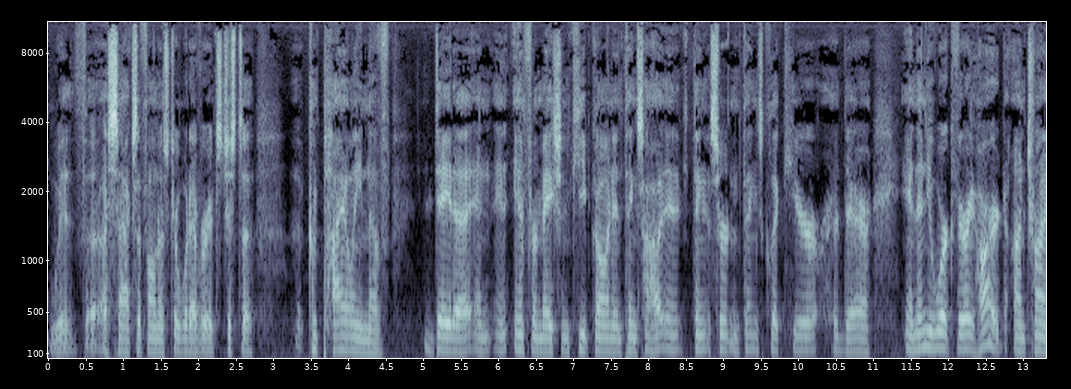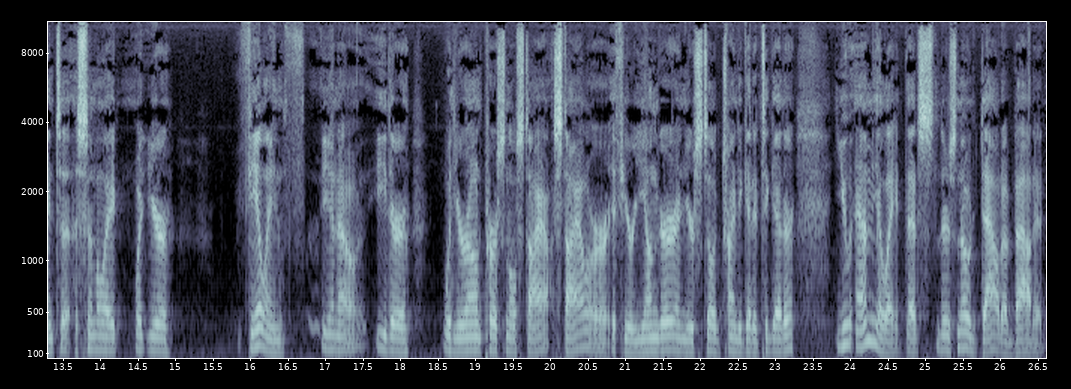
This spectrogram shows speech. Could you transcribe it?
with a saxophonist or whatever. It's just a, a compiling of data and, and, information keep going and things how things, certain things click here or there and then you work very hard on trying to assimilate what you're feeling you know either with your own personal style style or if you're younger and you're still trying to get it together you emulate. That's there's no doubt about it.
